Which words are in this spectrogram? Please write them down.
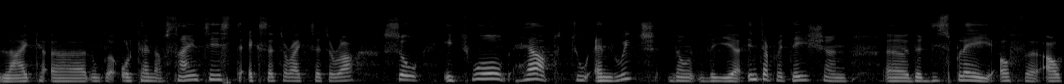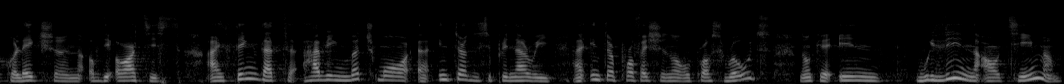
like uh, uh, all kind of scientists, etc., etc. So it will help to enrich the, the uh, interpretation, uh, the display of uh, our collection of the artists. I think that having much more interdisciplinary, interprofessional crossroads, in within our team,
